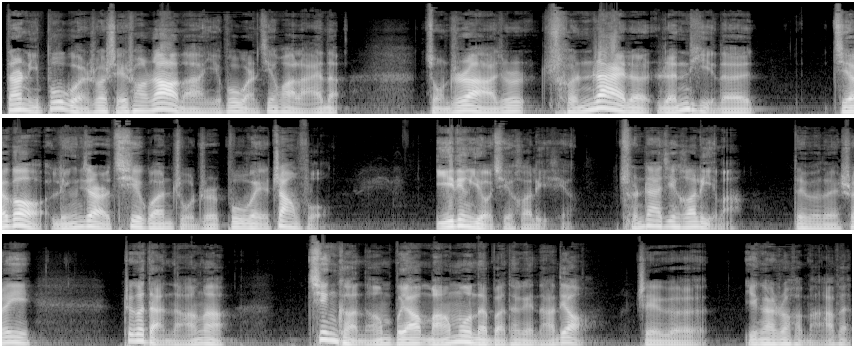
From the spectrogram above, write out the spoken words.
但是你不管说谁创造的，也不管进化来的。总之啊，就是存在着人体的结构、零件、器官、组织、部位、脏腑，一定有其合理性，存在即合理嘛，对不对？所以这个胆囊啊，尽可能不要盲目的把它给拿掉，这个应该说很麻烦。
